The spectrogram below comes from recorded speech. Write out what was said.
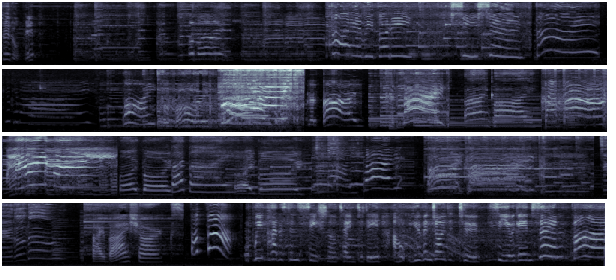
Toodle pip. Bye-bye. Bye, everybody. See you soon. Bye. Goodbye. Bye. Bye. Goodbye. Goodbye. Bye-bye. Bye-bye. Bye-bye. Bye-bye. Bye-bye, sharks. We've had a sensational time today. I hope you've enjoyed it too. See you again soon. Bye.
